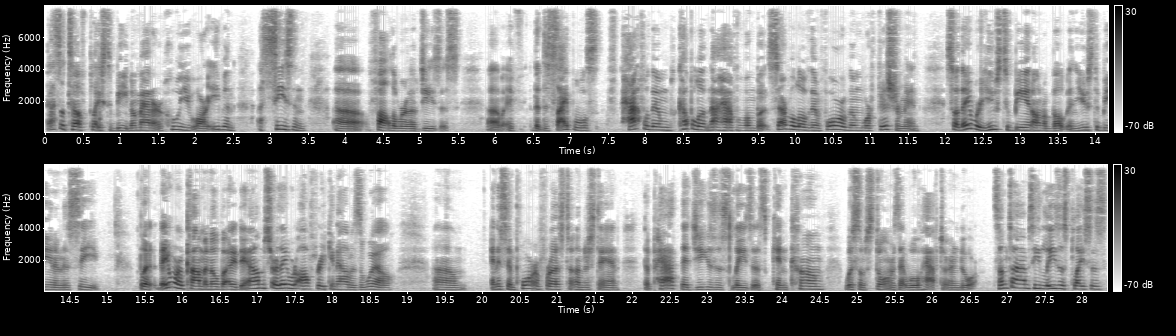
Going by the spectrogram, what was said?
That's a tough place to be, no matter who you are, even a seasoned uh, follower of Jesus. Um, if the disciples, half of them, a couple of, not half of them, but several of them, four of them were fishermen. So they were used to being on a boat and used to being in the sea. But they weren't calming nobody down. I'm sure they were all freaking out as well. Um, and it's important for us to understand the path that Jesus leads us can come with some storms that we'll have to endure. Sometimes he leads us places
